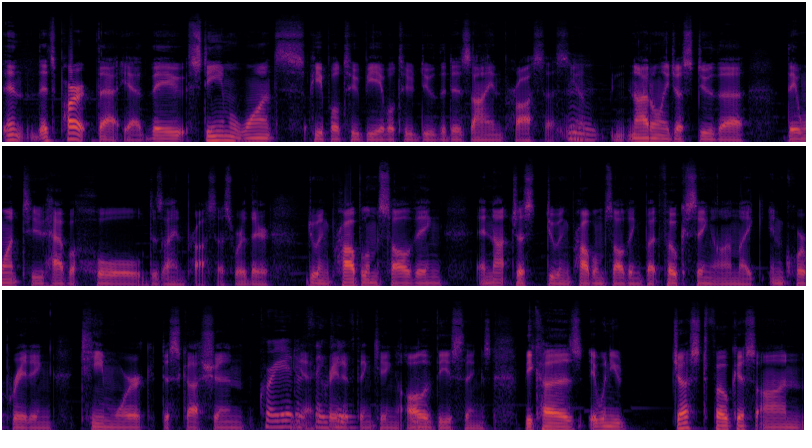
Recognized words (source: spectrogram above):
and it's part that yeah. They Steam wants people to be able to do the design process. You know, not only just do the. They want to have a whole design process where they're doing problem solving and not just doing problem solving, but focusing on like incorporating teamwork, discussion, Creative yeah, thinking. creative thinking, all of these things. Because it, when you just focus on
